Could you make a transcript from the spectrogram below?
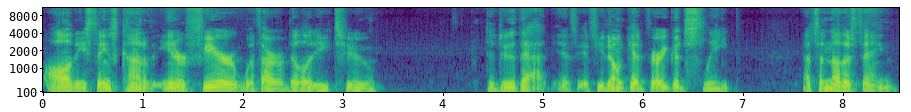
all of these things kind of interfere with our ability to to do that. If, if you don't get very good sleep that's another thing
